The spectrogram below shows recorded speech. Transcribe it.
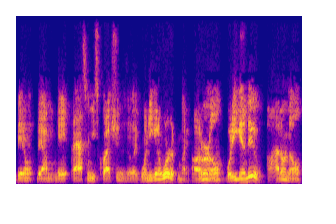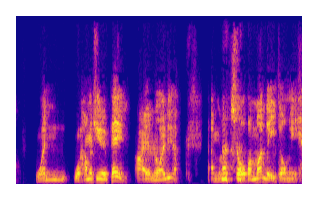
They don't. They, they ask me these questions. They're like, "When are you gonna work?" I'm like, "I don't know. What are you gonna do? I don't know." When? Well, how much are you gonna pay? I have no idea. I'm gonna show up on Monday. He told me.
